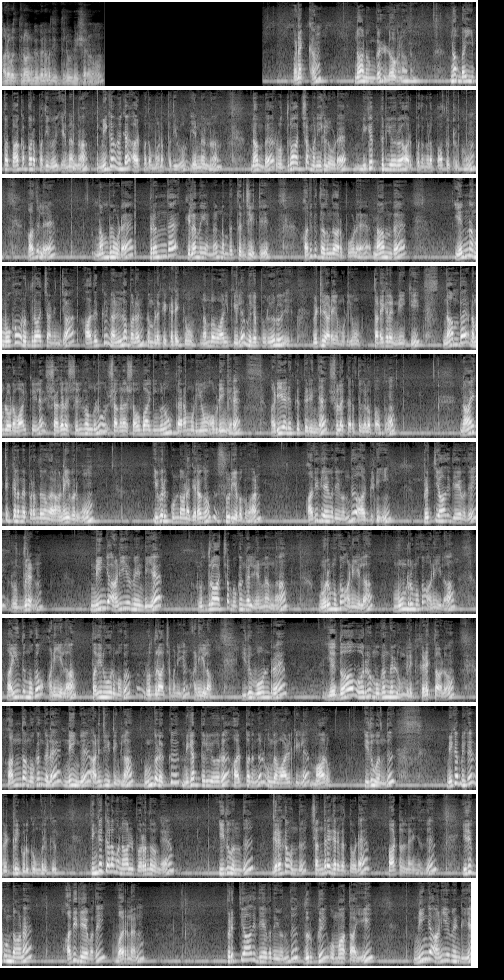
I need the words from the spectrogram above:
அறுபத்தி நான்கு கணபதி திருவிடு சரணம். வணக்கம். நான் உங்கள் லோகநாதன். நம்ம இப்போ பார்க்க போகிற பதிவு என்னன்னா மிக மிக அற்புதமான பதிவு என்னன்னா நம்ம ருத்ராட்ச மணிகளோட மிகப்பெரிய ஒரு அற்புதங்களை பார்த்துட்டு இருக்கோம். அதில் நம்மளோட பிறந்த கிழமை என்னன்னு நம்ம தெரிஞ்சுக்கிட்டு அதுக்கு தகுந்தாற் போல் நாம் என்ன முகம் ருத்ராட்சி அணிஞ்சா அதுக்கு நல்ல பலன் நம்மளுக்கு கிடைக்கும். நம்ம வாழ்க்கையில் மிகப்பெரிய ஒரு வெற்றி அடைய முடியும். தடைகளை நீக்கி நாம் நம்மளோட வாழ்க்கையில் சகல செல்வங்களும் சகல சௌபாகியங்களும் பெற முடியும் அப்படிங்கிற அடியனுக்கு தெரிந்த சில கருத்துக்களை பார்ப்போம். ஞாயிற்றுக்கிழமை பிறந்தவங்க அனைவரும் இவருக்கு உண்டான கிரகம் சூரிய பகவான் அதிதேவதை வந்து அக்னி பிரத்யாதி தேவதை ருத்ரன். நீங்கள் அணிய வேண்டிய ருத்ராட்ச முகங்கள் என்னன்னா ஒரு முகம் அணியலாம் மூன்று முகம் அணியலாம் ஐந்து முகம் அணியலாம் பதினோரு முகம் ருத்ராட்ச மணிகள் அணியலாம் இது போன்ற ஏதோ ஒரு முகங்கள் உங்களுக்கு கிடைத்தாலும் அந்த முகங்களை நீங்கள் அணிஞ்சுக்கிட்டீங்களா? உங்களுக்கு மிகப்பெரிய ஒரு அற்புதங்கள் உங்கள் வாழ்க்கையில் மாறும். இது வந்து மிக மிக வெற்றி கொடுக்கும் உங்களுக்கு. திங்கக்கிழமை நாள் பிறந்தவங்க இது வந்து கிரகம் வந்து சந்திர கிரகத்தோட ஆற்றல் நிறைஞ்சது இதுக்கு உண்டான அதிதேவதை வர்ணன் பிரித்யாதி தேவதை வந்து துர்கை உமா தாயி நீங்கள் அணிய வேண்டிய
